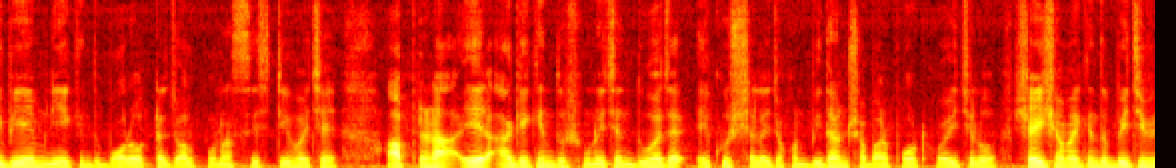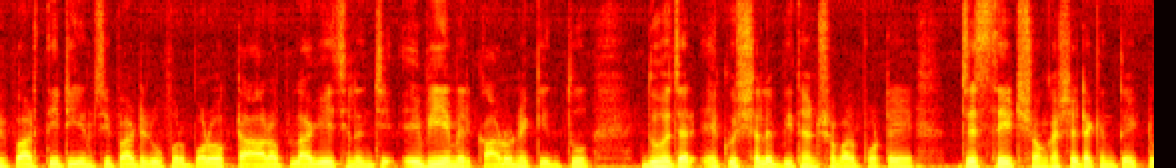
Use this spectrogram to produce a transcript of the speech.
ইভিএম নিয়ে কিন্তু বড় একটা জল্পনার সৃষ্টি হয়েছে। আপনারা এর আগে কিন্তু শুনেছেন দু সালে যখন বিধানসভার ভোট হয়েছিল, সেই সময় কিন্তু বিজেপি প্রার্থী টিএমসি পার্টির উপর বড় একটা আরোপ লাগিয়েছিলেন যে এভিএমের কারণে কিন্তু দু সালে বিধানসভার ভোটে যে সিট সংখ্যা সেটা কিন্তু একটু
